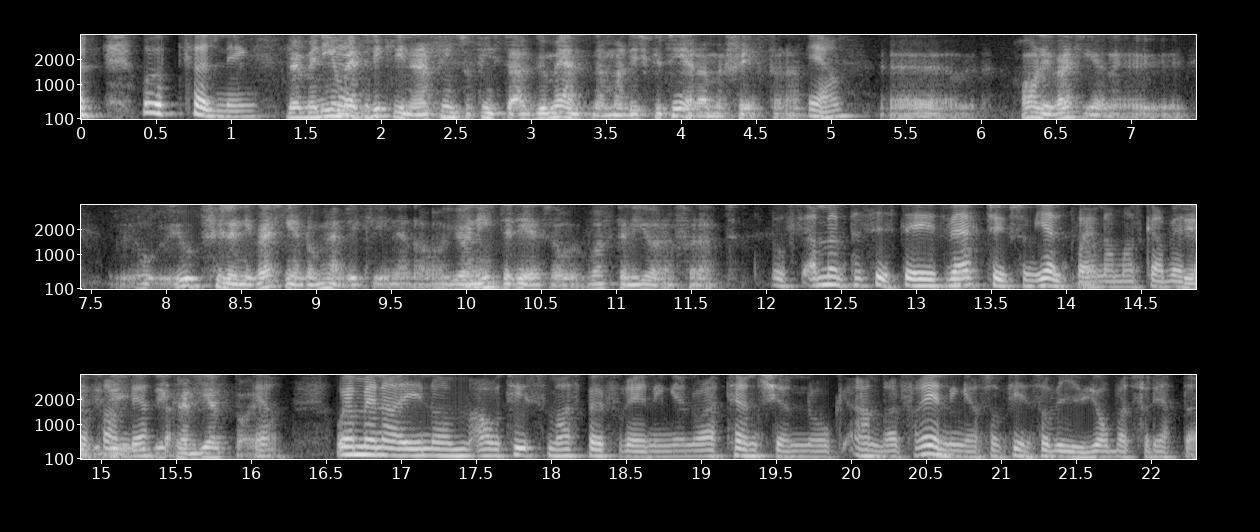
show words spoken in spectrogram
och uppföljning. Men, men i och med att riktlinjerna finns så finns det argument när man diskuterar med chefer. Att, Ja. eh, har ni verkligen, eh, uppfyller ni verkligen de här riktlinjerna? Och gör ni inte det så vad ska ni göra för att ja men precis, det är ett Ja. verktyg som hjälper Ja. en när man ska det, arbeta fram det, detta. det kan hjälpa? Ja. Och jag menar inom Autism och Aspergerföreningen och Attention och andra föreningar som finns har vi ju jobbat för detta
